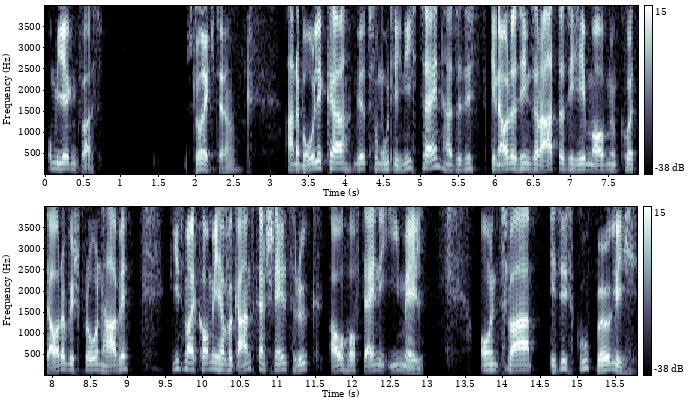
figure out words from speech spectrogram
um irgendwas. Ist korrekt, ja. Anabolika wird es vermutlich nicht sein. Also es ist genau das Inserat, das ich eben auch mit Kurt Daurer besprochen habe. Diesmal komme ich aber ganz, ganz schnell zurück, auch auf deine E-Mail. Und zwar, es ist gut möglich,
